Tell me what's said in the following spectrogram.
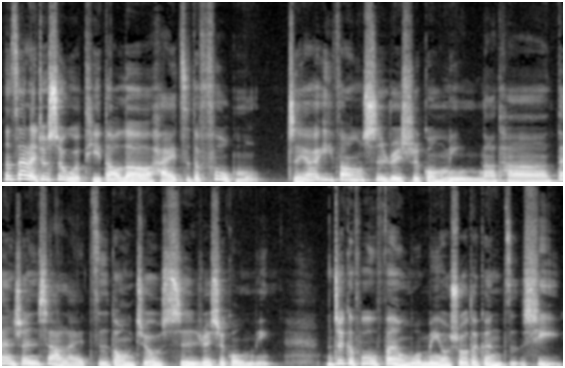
那再来就是我提到了孩子的父母。只要一方是瑞士公民，那他诞生下来自动就是瑞士公民。这个部分我没有说得更仔细，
